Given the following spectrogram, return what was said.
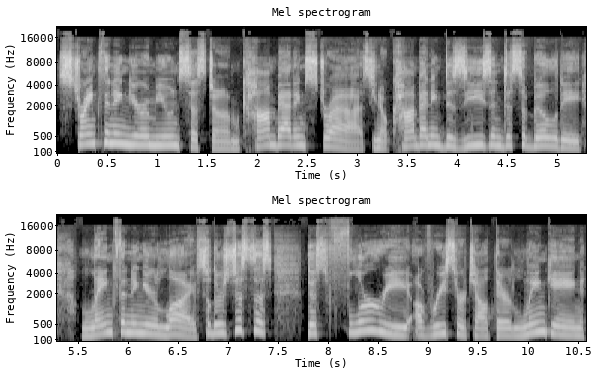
strengthening your immune system, combating stress, you know, combating disease and disability, lengthening your life. So there's just this this flurry of research out there linking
